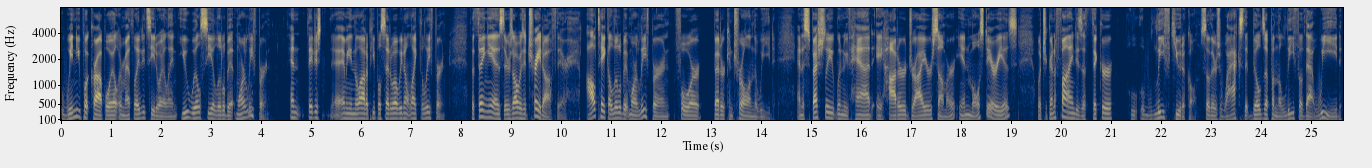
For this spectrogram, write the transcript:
when you put crop oil or methylated seed oil in, you will see a little bit more leaf burn. And they just, I mean, a lot of people said, well, we don't like the leaf burn. The thing is, there's always a trade off there. I'll take a little bit more leaf burn for better control on the weed. And especially when we've had a hotter, drier summer in most areas, what you're going to find is a thicker leaf cuticle. So there's wax that builds up on the leaf of that weed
